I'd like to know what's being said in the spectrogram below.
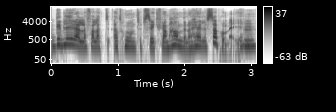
det blir i alla fall att, att hon typ sträcker fram handen och hälsar på mig. Mm.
